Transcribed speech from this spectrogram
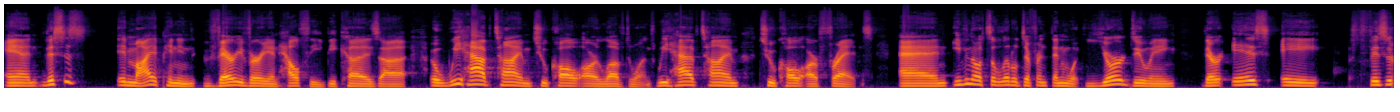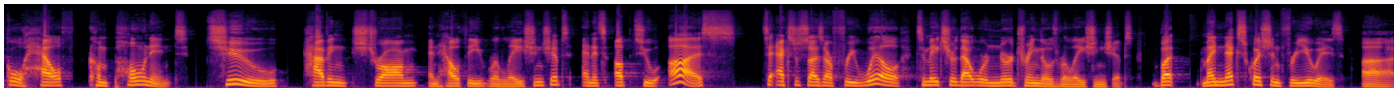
And this is in my opinion, very, very unhealthy because uh, we have time to call our loved ones. We have time to call our friends. And even though it's a little different than what you're doing, there is a physical health component to having strong and healthy relationships. And it's up to us to exercise our free will to make sure that we're nurturing those relationships. But my next question for you is uh,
